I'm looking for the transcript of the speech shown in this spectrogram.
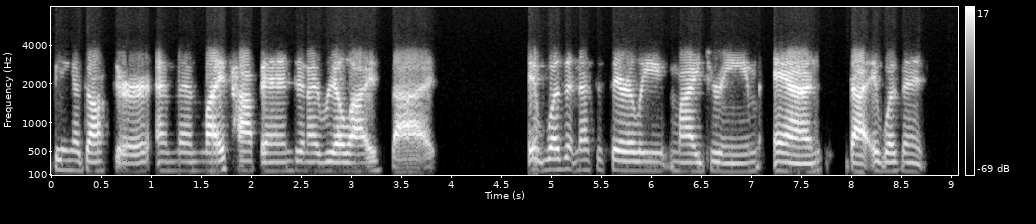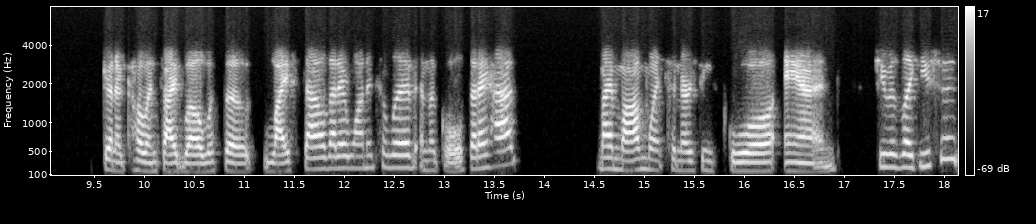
being a doctor, and then life happened, and I realized that it wasn't necessarily my dream and that it wasn't going to coincide well with the lifestyle that I wanted to live and the goals that I had. My mom went to nursing school and she was like, You should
